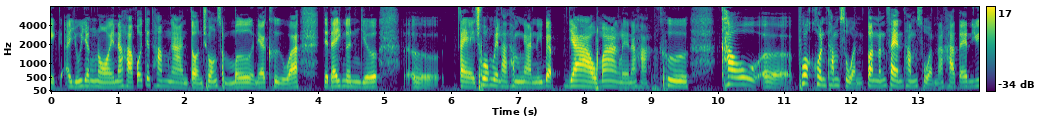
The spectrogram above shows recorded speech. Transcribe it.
ด็กๆ อายุยังน้อยนะคะ ก็จะทำงานตอนช่วงซัมเมอร์เนี่ยคือว่าจะได้เงินเยอะเออแต่ช่วงเวลาทำงานนี้แบบยาวมากเลยนะคะ คือ เข้าเอ่อพวกคนทำสวนตอนนั้นแฟนทำสวนนะคะ แต่อายุ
